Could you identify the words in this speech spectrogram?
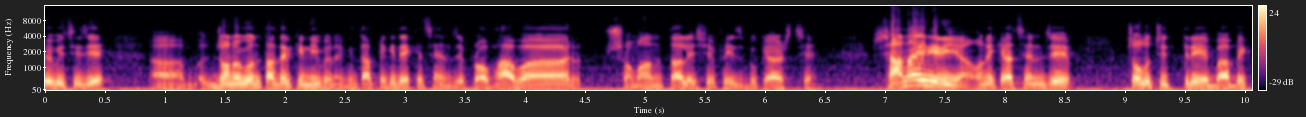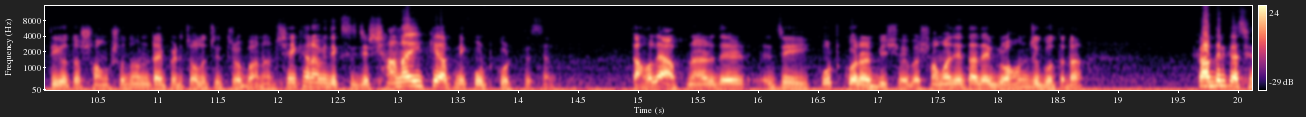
ভেবেছি যে জনগণ তাদেরকে নিবে না। কিন্তু আপনি কি দেখেছেন যে প্রভা আবার সমান তালে সে ফেসবুকে আসছে? সানাইরি নিয়া অনেকে আছেন যে চলচ্চিত্রে বা ব্যক্তিগত সংশোধন টাইপের চলচ্চিত্র বানান, সেখানে আমি দেখছি যে সানাইকে আপনি কোট করতেছেন। তাহলে আপনাদের যেই কোট করার বিষয় বা সমাজে তাদের গ্রহণযোগ্যতাটা কাদের কাছে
